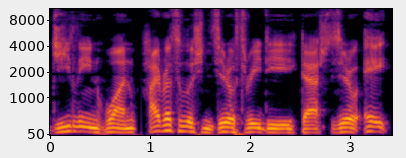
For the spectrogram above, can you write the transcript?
Jilin 1 High Resolution 03D-08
